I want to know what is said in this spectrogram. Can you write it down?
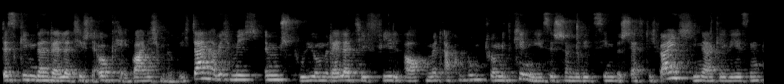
das ging dann relativ schnell. Okay, war nicht möglich. Dann habe ich mich im Studium relativ viel auch mit Akupunktur, mit chinesischer Medizin beschäftigt beschäftigt, war in China gewesen.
